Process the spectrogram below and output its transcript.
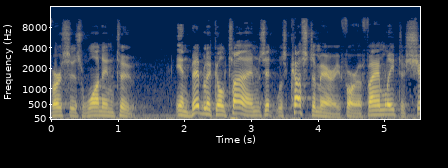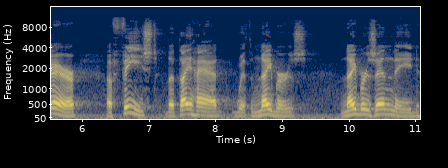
verses 1 and 2. In biblical times, it was customary for a family to share a feast that they had with neighbors neighbors in need,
